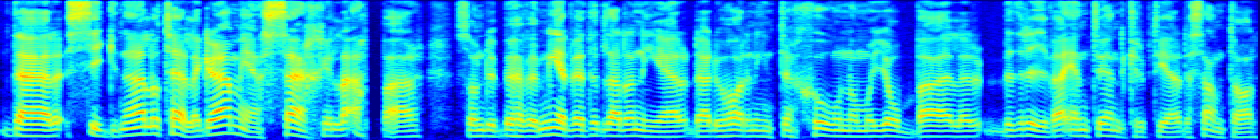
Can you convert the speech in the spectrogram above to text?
där Signal och Telegram är särskilda appar som du behöver medvetet ladda ner där du har en intention om att jobba eller bedriva end-to-end krypterade samtal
